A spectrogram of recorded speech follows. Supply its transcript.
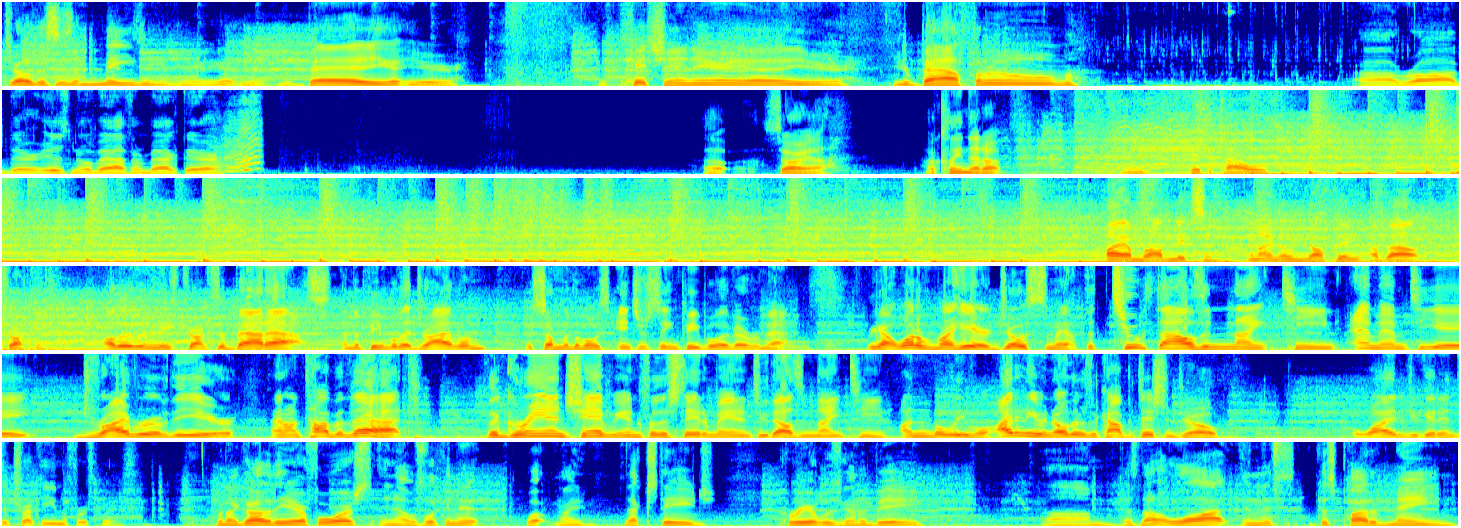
Joe, this is amazing in here. You got your, your bed, you got your, your kitchen area, your, your bathroom. Uh, Rob, there is no bathroom back there. Oh, sorry. Uh, I'll clean that up. Me Paper towels. Hi, I'm Rob Nixon, and I know nothing about trucking. Other than these trucks are badass, and the people that drive them are some of the most interesting people I've ever met. We got one of them right here, Joe Smith, the 2019 MMTA Driver of the Year, and on top of that, the grand champion for the state of Maine in 2019. Unbelievable. I didn't even know there was a competition, Joe. But why did you get into trucking in the first place? When I got out of the Air Force and I was looking at what my next stage career was going to be, um, there's not a lot in this, this part of Maine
